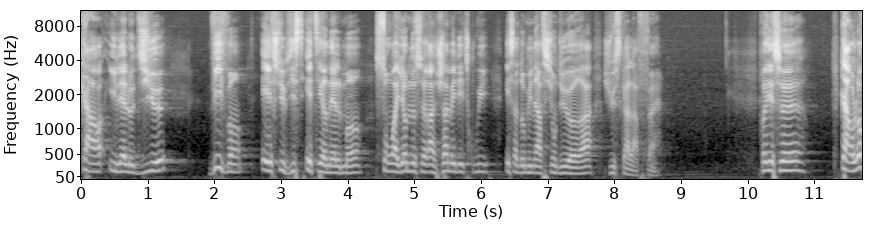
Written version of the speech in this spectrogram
car il est le Dieu vivant et subsiste éternellement. Son royaume ne sera jamais détruit et sa domination durera jusqu'à la fin. Frères et sœurs, Carlos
